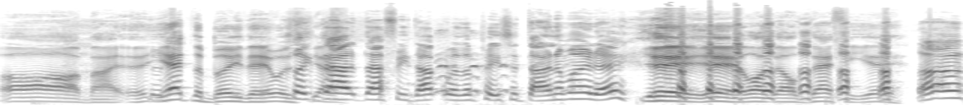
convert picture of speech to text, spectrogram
Oh, mate, you had to be there. It was like you know, Daffy Duck with a piece of dynamite, eh? yeah, yeah, like the old Daffy, yeah.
